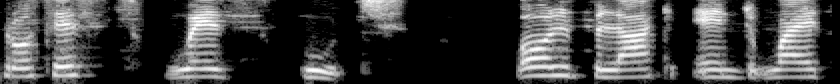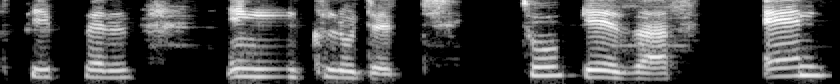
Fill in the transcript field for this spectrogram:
protest was good. All black and white people included together and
